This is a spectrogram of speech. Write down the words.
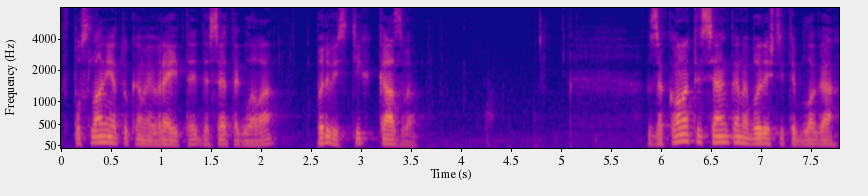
в посланието към евреите, 10 глава, първи стих казва Законът е сянка на бъдещите блага,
